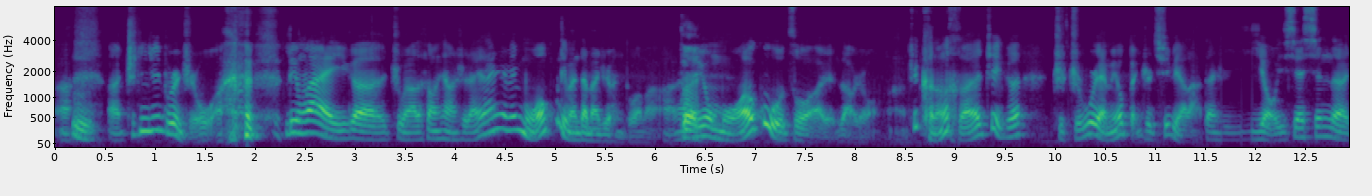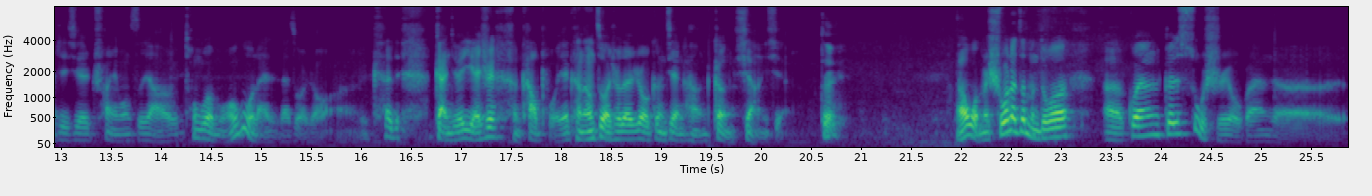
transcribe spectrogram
啊啊，真菌不是植物啊。另外一个主要的方向是，大家认为蘑菇里面蛋白质很多嘛啊？对，用蘑菇做人造肉啊，这可能和这个植植物也没有本质区别了。但是有一些新的这些创业公司要通过蘑菇来来做肉啊，看感觉也是很靠谱，也可能做出的肉更健康、更像一些。对，然后我们说了这么多，呃，关跟素食有关的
